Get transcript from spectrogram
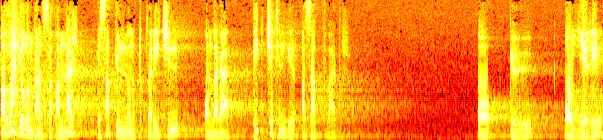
Allah yolundan sapanlar hesap gününü unuttukları için onlara pek çetin bir azap vardır. O göğü, o yeri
